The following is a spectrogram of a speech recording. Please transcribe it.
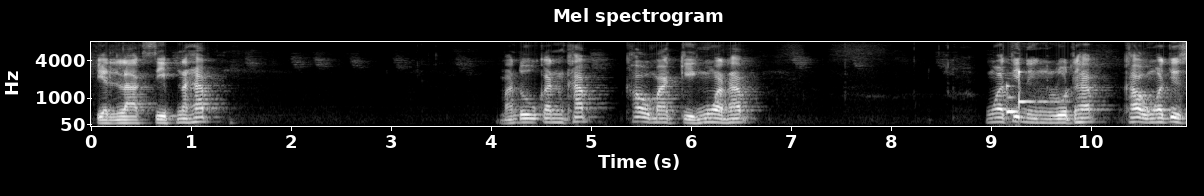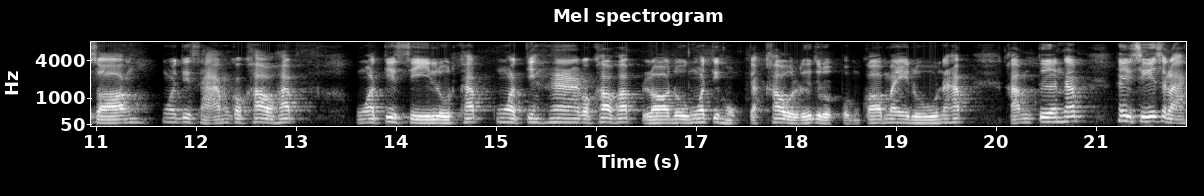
เปลี่ยนหลักสิบนะครับ มาดูกันครับ เข้ามากี่งวดครับ งวดที่หนึ่งหลุดครับ เข้างวดที่สองงวดที่สามก็เข้าครับ งวดที่สี่หลุดครับ งวดที่ห้าก็เข้าครับ รอดูงวดที่หกจะเข้าหรือจะหลุดผมก็ไม่รู้นะครับคำเตือนครับ ให้ซื้อสลาก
